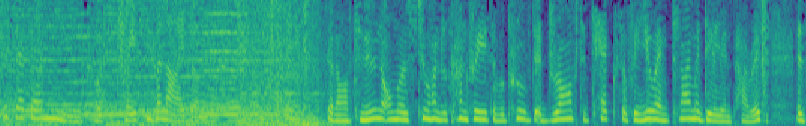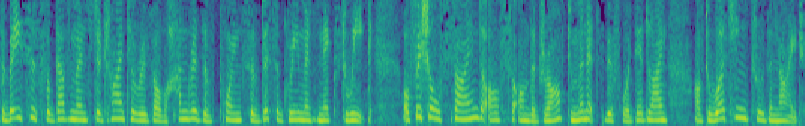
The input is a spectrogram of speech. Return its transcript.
Lotus FM News with Tracy Valaydham. Good afternoon. Almost 200 countries have approved a draft text of a UN climate deal in Paris as the basis for governments to try to resolve hundreds of points of disagreement next week. Officials signed off on the draft minutes before deadline after working through the night.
